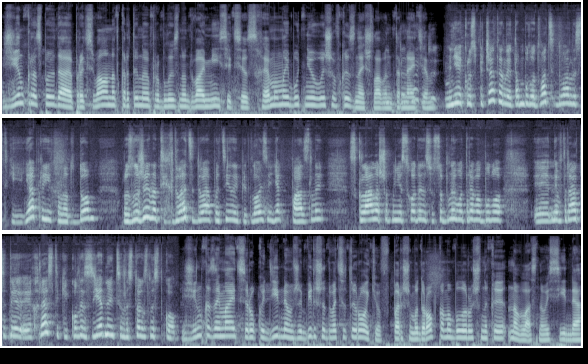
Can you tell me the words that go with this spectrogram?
Жінка розповідає, працювала над картиною приблизно два місяці. Схему майбутньої вишивки знайшла в інтернеті. Мені як розпечатали, там було 22 листки. Я приїхала додому, розложила тих 22 по цілій підлозі, як пазли, склала, щоб мені сходились. Особливо треба було е, не втратити хрестики, коли з'єднується листок з листком. Жінка займається рукоділлям вже більше 20 років. Першими доробками були рушники на власне весілля.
